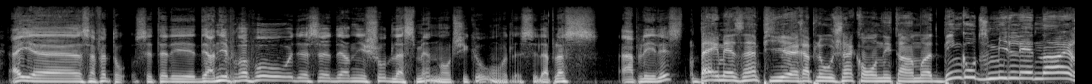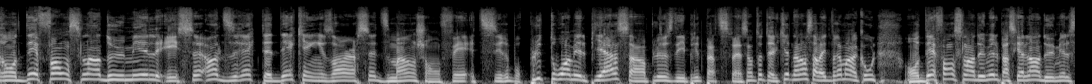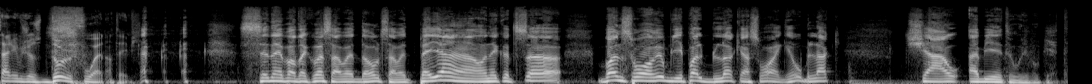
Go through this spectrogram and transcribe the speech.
Hey, euh, ça fait tôt. C'était les derniers propos de ce dernier show de la semaine, mon Chico. On va te laisser la place à la playlist. Ben, mais hein, puis euh, rappelez aux gens qu'on est en mode bingo du millénaire, on défonce l'an 2000 et ce, en direct dès 15h ce dimanche, on fait tirer pour plus de 3000 pièces en plus des prix de participation. Tout le kit, non, non, ça va être vraiment cool. On défonce l'an 2000 parce que l'an 2000, ça arrive juste deux fois dans ta vie. C'est n'importe quoi, ça va être drôle, ça va être payant. On écoute ça. Bonne soirée, oubliez pas le bloc à soir, gros bloc. Ciao, à bientôt les paupiètes.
